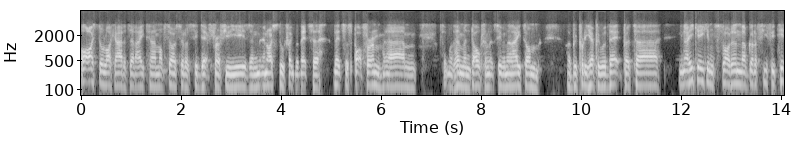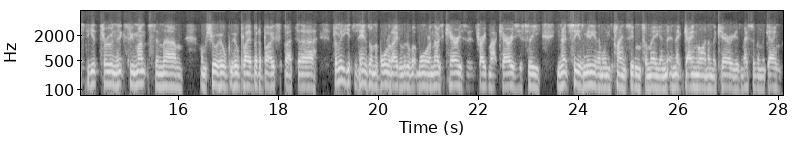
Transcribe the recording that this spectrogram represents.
Oh, I still like Artis at eight. Um, I've sort of said that for a few years, and, and I still think that that's a that's a spot for him. Um, I think with him and Dalton at seven and eight, I'm I'd be pretty happy with that. But uh, you know, he, he can slot in. They've got a few, few tests to get through in the next few months, and um, I'm sure he'll he'll play a bit of both. But uh, for me, he gets his hands on the ball at eight a little bit more, and those carries, trademark carries, you see, you don't see as many of them when he's playing seven for me, and, and that gain line and the carry is massive in the game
